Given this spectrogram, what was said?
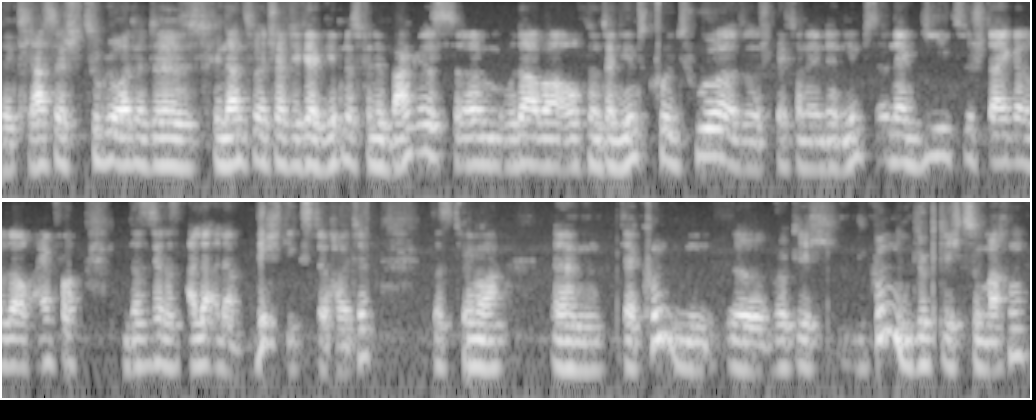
ein klassisch zugeordnetes finanzwirtschaftliches Ergebnis für eine Bank ist ähm, oder aber auch eine Unternehmenskultur, also sprich so eine Unternehmensenergie zu steigern oder auch einfach, und das ist ja das Aller, Allerwichtigste heute, das Thema ähm, der Kunden äh, wirklich, die Kunden glücklich zu machen,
